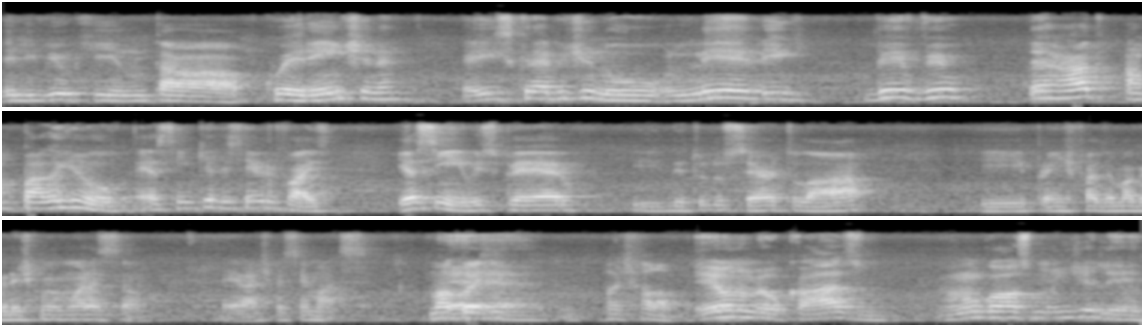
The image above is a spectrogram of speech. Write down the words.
ele viu que não tá coerente, né? Aí escreve de novo, lê, ele vê, viu errado, apaga de novo. É assim que ele sempre faz. E assim, eu espero e dê tudo certo lá e pra gente fazer uma grande comemoração. É, eu acho que vai ser massa. Uma É. coisa. Pode falar. Eu, no meu caso, eu não gosto muito de ler.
